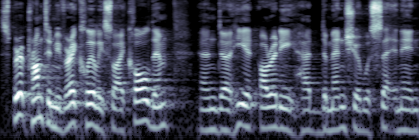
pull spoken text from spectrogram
Spirit prompted me very clearly, so I called him, and uh, he had already had dementia, was setting in,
